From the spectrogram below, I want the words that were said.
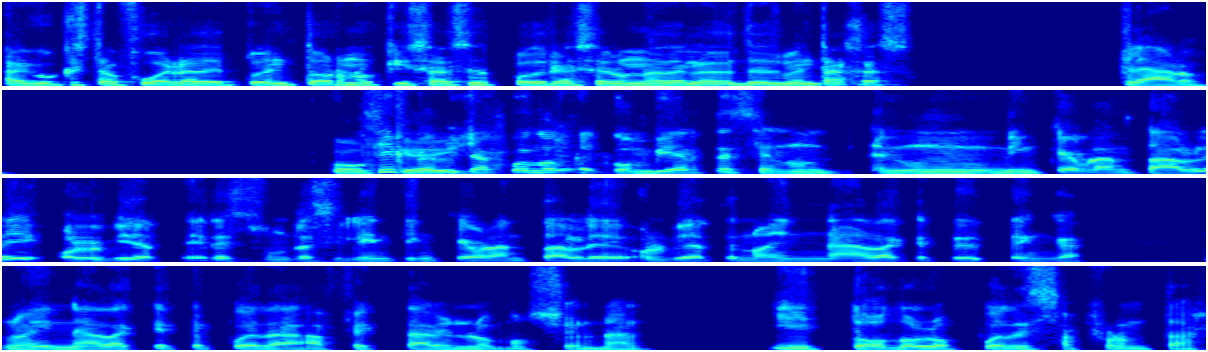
algo que está fuera de tu entorno, quizás podría ser una de las desventajas. Claro. Sí, pero ya cuando te conviertes en un, en un inquebrantable, olvídate, eres un resiliente inquebrantable, olvídate, no hay nada que te detenga, no hay nada que te pueda afectar en lo emocional y todo lo puedes afrontar.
